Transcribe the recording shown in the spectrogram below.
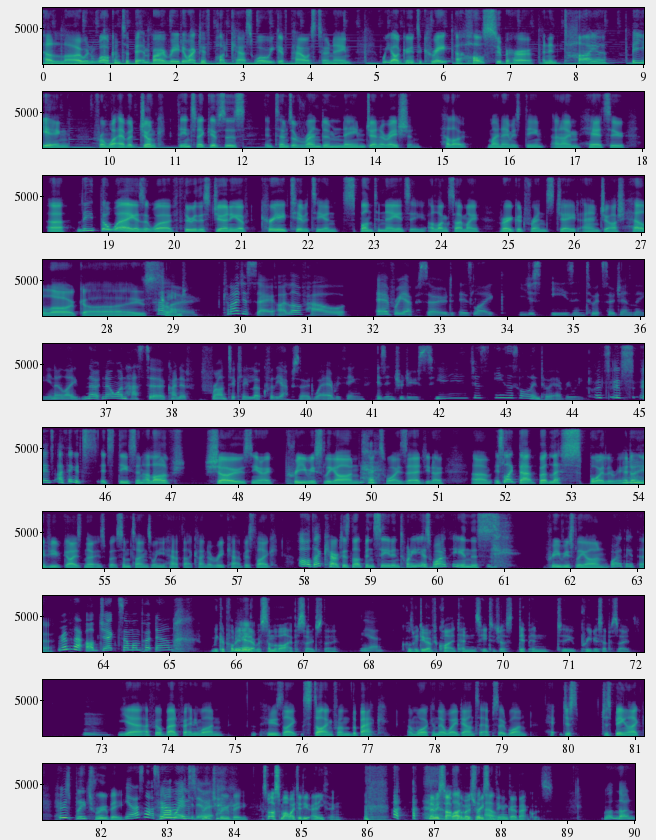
Hello, and welcome to Bitten by Radioactive Podcast, where we give powers to a name. We are going to create a whole superhero, an entire being from whatever junk the internet gives us in terms of random name generation. Hello, my name is Dean, and I'm here to uh, lead the way, as it were, through this journey of creativity and spontaneity alongside my very good friends Jade and Josh. Hello, guys. Hello. Charmed. Can I just say, I love how every episode is like you just ease into it so gently. You know, like no no one has to kind of frantically look for the episode where everything is introduced. You, you just ease us all into it every week. It's it's it's. I think it's it's decent. A lot of sh- shows, you know, previously on X Y Z, you know, um, it's like that, but less spoilery. I don't know if you guys noticed, but sometimes when you have that kind of recap, it's like, oh, that character's not been seen in twenty years. Why are they in this previously on? Why are they there? Remember that object someone put down? We could probably Yeah. do that with some of our episodes, though, yeah. because we do have quite a tendency to just dip into previous episodes. Mm. Yeah, I feel bad for anyone who's like starting from the back and working their way down to episode one. H- Just just being like, who's Bleach Ruby? Yeah, that's not a smart Who way is to do Bleach it. Ruby? It's not a smart way to do anything. Let me start from the most recent Al- thing and go backwards. Well, no,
